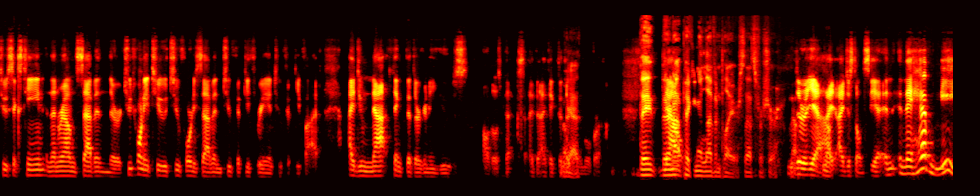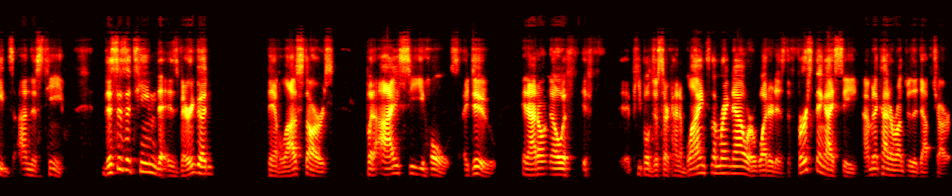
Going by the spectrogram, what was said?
216. And then round seven, they're 222, 247, 253, and 255. I do not think that they're going to use all those picks. I, I think that they're Yeah. going to move around. They they're Now- not picking eleven players. That's for sure. No, They're, yeah, no. I, I just don't see it. And, and they have needs on this team. This is a team that is very good. They have a lot of stars, but I see holes. I do. And I don't know if if if people just are kind of blind to them right now or what it is. The first thing I see, I'm going to kind of run through the depth chart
